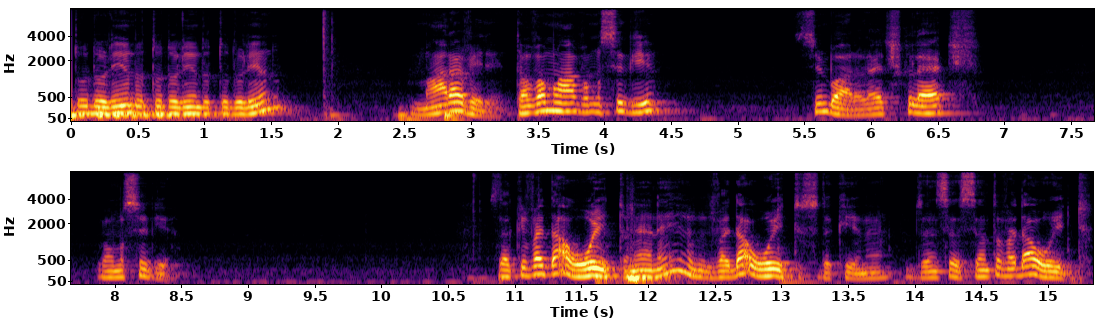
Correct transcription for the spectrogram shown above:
Tudo lindo, tudo lindo, tudo lindo. Maravilha. Então, vamos lá, vamos seguir. Simbora. Let's, let's. Vamos seguir. Isso daqui vai dar 8, né? Nem, vai dar 8 isso daqui, né? 260 vai dar 8.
